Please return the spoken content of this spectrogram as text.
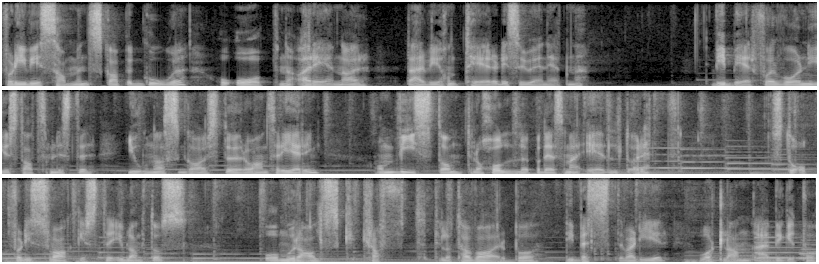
fordi vi sammen skaper gode og åpne arenaer der vi håndterer disse uenighetene. Vi ber for vår nye statsminister Jonas Gahr Støre og hans regjering om visdom til å holde på det som er edelt og rett, stå opp for de svakeste iblant oss, og moralsk kraft til å ta vare på de beste verdier vårt land er bygget på.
